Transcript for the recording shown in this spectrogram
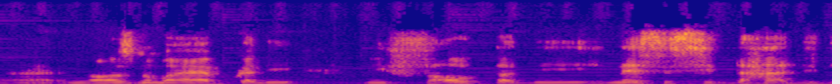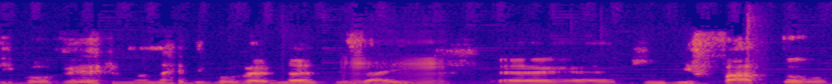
Né? Nós, numa época de, de, falta de necessidade de governo, né, de governantes uhum. aí é, que de fato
